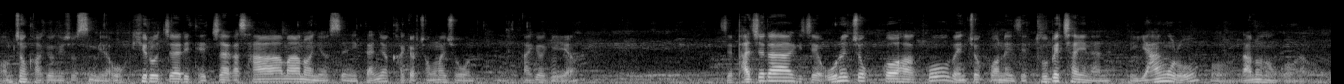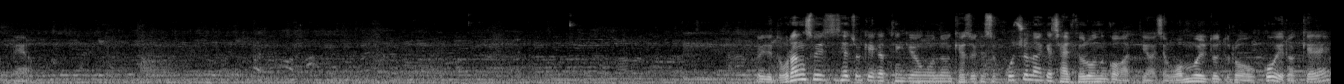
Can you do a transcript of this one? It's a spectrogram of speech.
엄청 가격이 좋습니다. 5kg짜리 대짜가 4만원이었으니까요. 가격 정말 좋은 가격이에요. 이제 바지락 이제 오른쪽 거하고 왼쪽 거는 이제 두 배 차이 나는 양으로 어, 나눠 놓은 거라고 해요. 그리고 이제 노랑소이 새조개 같은 경우는 계속해서 꾸준하게 잘 들어오는 것 같아요. 이제 원물도 들어오고 이렇게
